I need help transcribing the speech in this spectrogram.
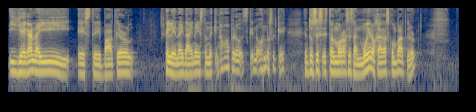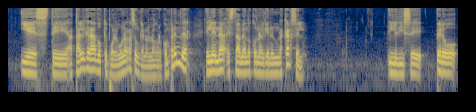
Y llegan ahí este Batgirl Elena y Dinah están de que no, pero es que no, no sé qué. Entonces estas morras están muy enojadas con Batgirl. Y este, a tal grado que por alguna razón que no logro comprender, Elena está hablando con alguien en una cárcel. Y le dice, pero,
